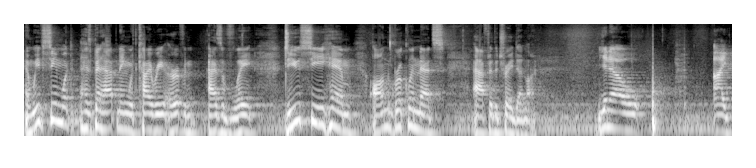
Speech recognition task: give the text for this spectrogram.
and we've seen what has been happening with Kyrie Irving as of late. Do you see him on the Brooklyn Nets after the trade deadline? You know, I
